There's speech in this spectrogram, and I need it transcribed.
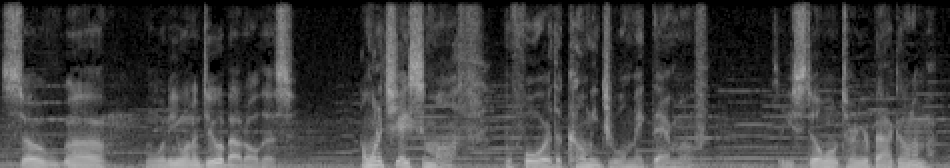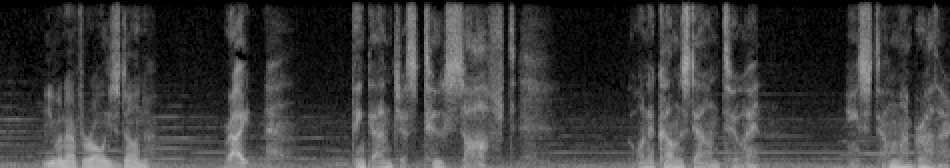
So, uh, what do you want to do about all this? I want to chase him off before the Geomijul make their move. So you still won't turn your back on him? Even after all he's done? Right. Think I'm just too soft. But when it comes down to it, he's still my brother.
